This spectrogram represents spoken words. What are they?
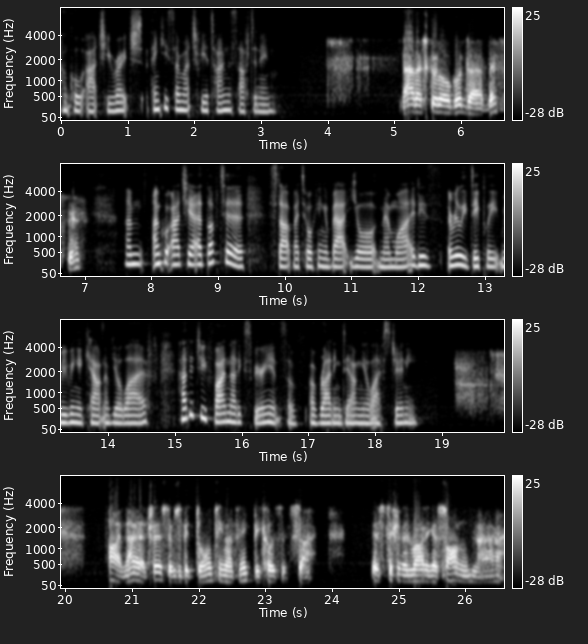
Uncle Archie Roach. Thank you so much for your time this afternoon. No, that's good, all good, uh, Beth, yeah. Um, Uncle Archie, I'd love to start by talking about your memoir. It is a really deeply moving account of your life. How did you find that experience of, of writing down your life's journey? I know. At first, it was a bit daunting. I think because it's uh, it's different than writing a song. Uh,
